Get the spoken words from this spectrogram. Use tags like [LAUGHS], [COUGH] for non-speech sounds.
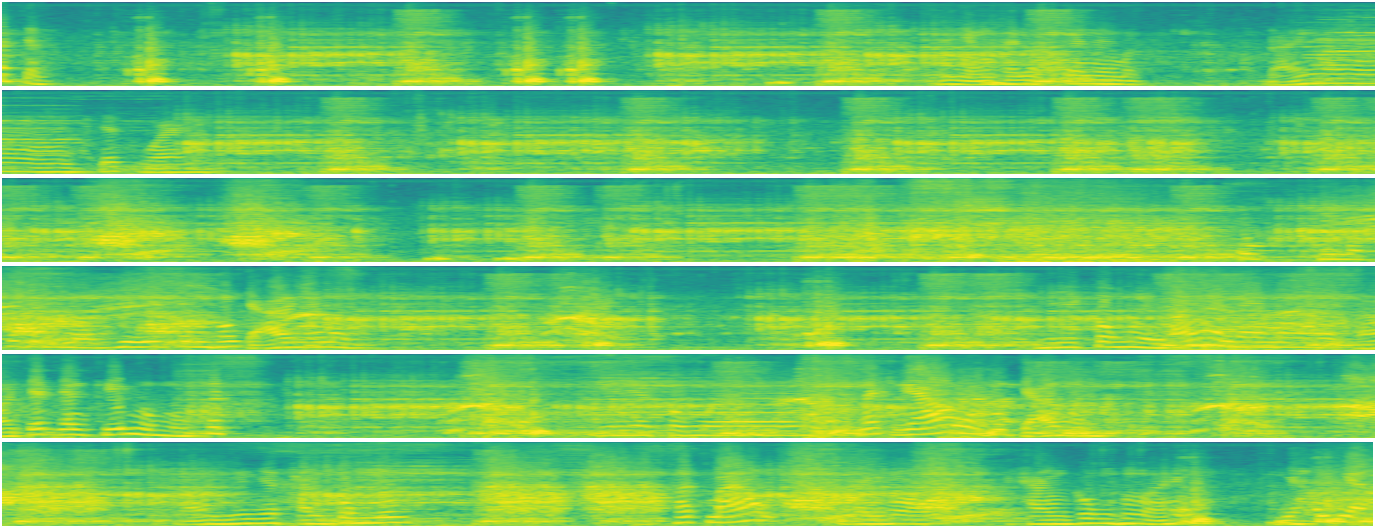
Chết kìa. Để nhận thể lực cho nên mà để nó chết quang thì một cái một dây cung hỗ trợ anh em ơi dây cung thì bắn anh em ờ, rồi chết dân kiếm luôn, một kích như cung ờ, uh, nát gáo hỗ trợ mình. Rồi như, như thằng cung luôn. Hết máu. Này hồi thằng cung không lại giỏi nhanh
